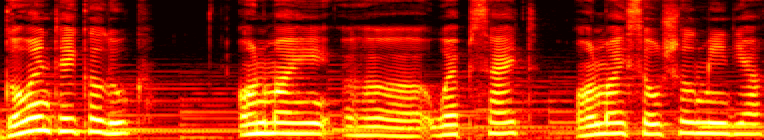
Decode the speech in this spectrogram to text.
Go and take a look on my uh, website, on my social media,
